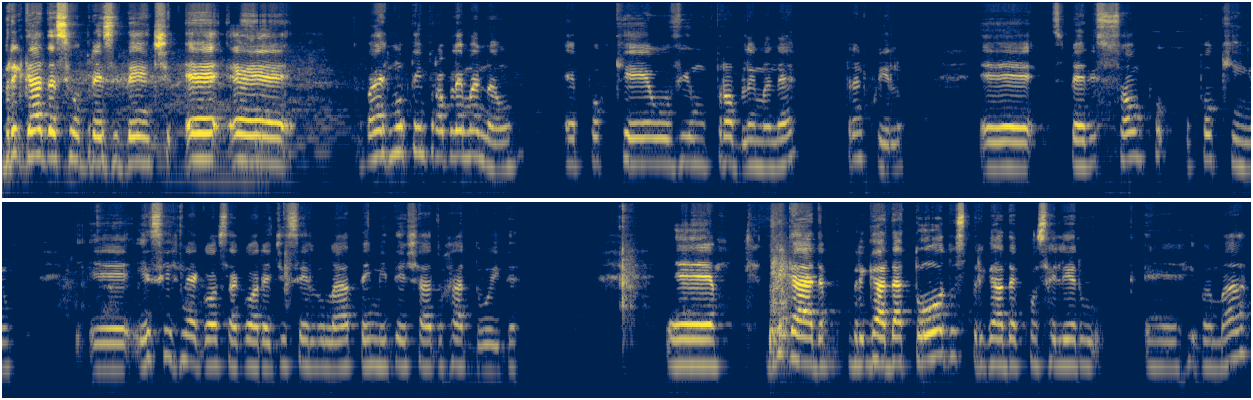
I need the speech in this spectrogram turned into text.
Obrigada, senhor presidente. É, é, Mas não tem problema, não. É porque houve um problema, né? Tranquilo. É, espere só um, um pouquinho. É, esses negócios agora de celular tem me deixado já doida. É, obrigada, obrigada a todos, obrigada, conselheiro é, Ribamar.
